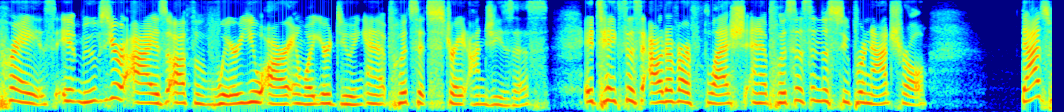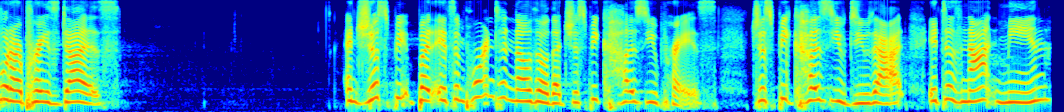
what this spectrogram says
praise, it moves your eyes off of where you are and what you're doing and it puts it straight on Jesus. It takes us out of our flesh and it puts us in the supernatural. That's what our praise does. And just be, but it's important to know though that just because you praise, just because you do that, it does not mean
